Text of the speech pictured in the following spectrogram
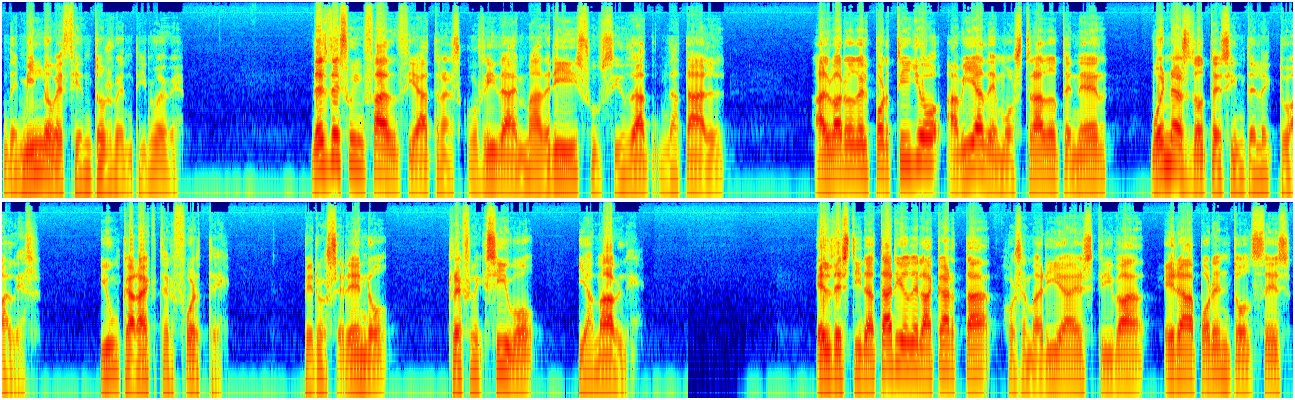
de 1929. Desde su infancia transcurrida en Madrid, su ciudad natal, Álvaro del Portillo había demostrado tener buenas dotes intelectuales y un carácter fuerte, pero sereno, reflexivo y amable. El destinatario de la carta, José María Escribá, era por entonces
